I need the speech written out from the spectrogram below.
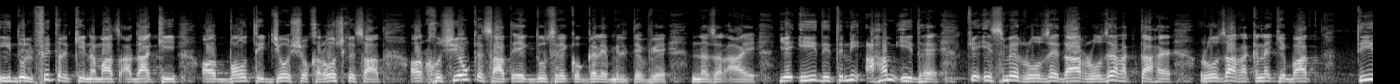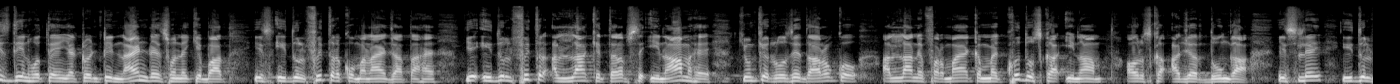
ईदालफ़ितर की नमाज़ अदा की और बहुत ही जोश व खरोश के साथ और खुशियों के साथ एक दूसरे को गले मिलते हुए नज़र आए। ये ईद इतनी अहम ईद है कि इसमें रोज़ेदार रोज़ा रखता है। रोज़ा रखने के बाद तीस दिन होते हैं या ट्वेंटी नाइन डेज़ होने के बाद इस ईद उल को मनाया जाता है। ये ईद उल अल्लाह की तरफ़ से इनाम है, क्योंकि रोज़ेदारों को अल्लाह ने फरमाया कि मैं खुद उसका इनाम और उसका अजर दूँगा। इसलिए ईद उल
